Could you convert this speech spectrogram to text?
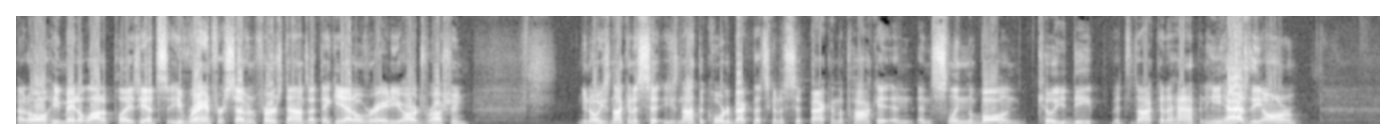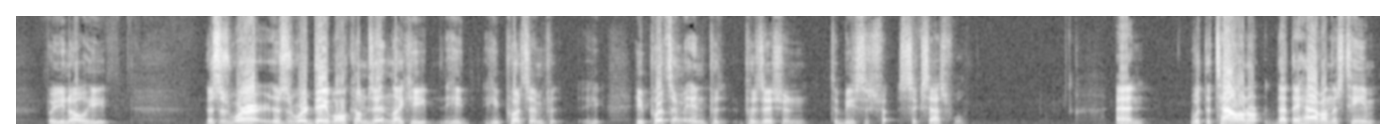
At all. He made a lot of plays. He had he ran for seven first downs. I think he had over 80 yards rushing. You know, he's not going to sit he's not the quarterback that's going to sit back in the pocket and and sling the ball and kill you deep. It's not going to happen. He has the arm. But you know, he this is where this is where Daboll comes in. Like he he he puts him he, he puts him in position to be su- successful. And with the talent that they have on this team,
